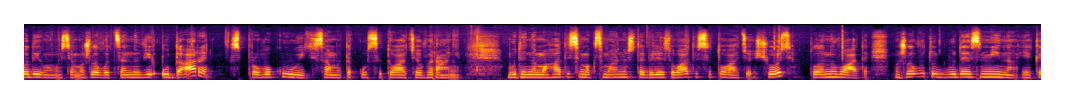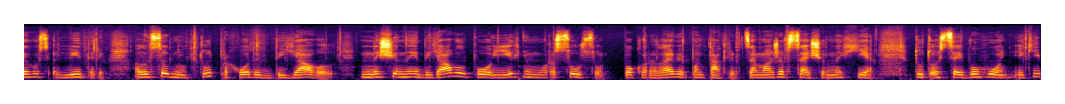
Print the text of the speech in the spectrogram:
Подивимося, можливо, це нові удари спровокують саме таку ситуацію в Ірані. Буде намагатися максимально стабілізувати ситуацію, щось планувати. Можливо, тут буде зміна якихось лідерів, але все одно тут приходить диявол, нищівний диявол по їхньому ресурсу, по королеві Пентаклів. Це майже все, що в них є. Тут ось цей вогонь, який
